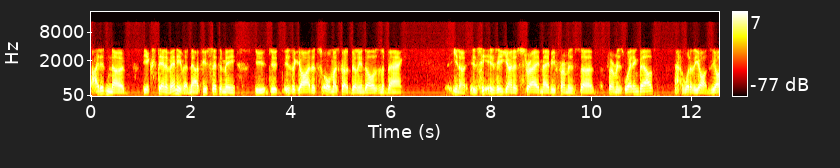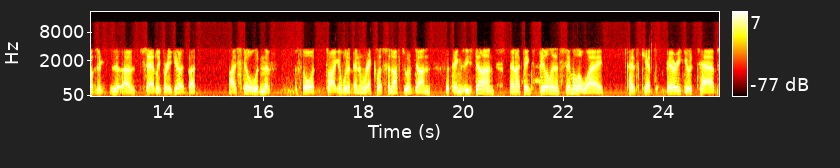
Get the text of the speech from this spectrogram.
I didn't know the extent of any of it. Now, if you said to me, you, do, "Is a guy that's almost got a billion dollars in the bank?" You know, is he is he going to stray maybe from his uh, from his wedding vows? Uh, what are the odds? The odds are uh, sadly pretty good, but I still wouldn't have thought Tiger would have been reckless enough to have done the things he's done. And I think Phil, in a similar way, has kept very good tabs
